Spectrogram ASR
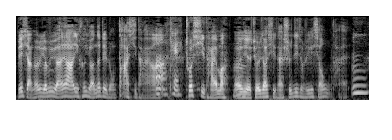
别想成圆明园呀、颐和园的这种大戏台啊。啊，对，说戏台嘛，呃，嗯也确实叫戏台，实际就是一个小舞台。嗯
